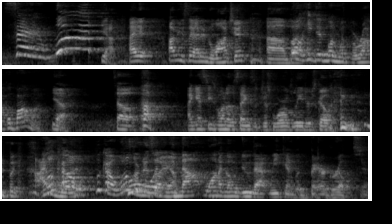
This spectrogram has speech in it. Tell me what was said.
Say what? Yeah. I obviously I didn't watch it, uh, but Well, he did one with Barack Obama. yeah. So uh, Huh. I guess he's one of those things that just world leaders go in. like, I look would. how look how wilderness Who would I am. not want to go do that weekend with Bear Grylls? Yeah.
